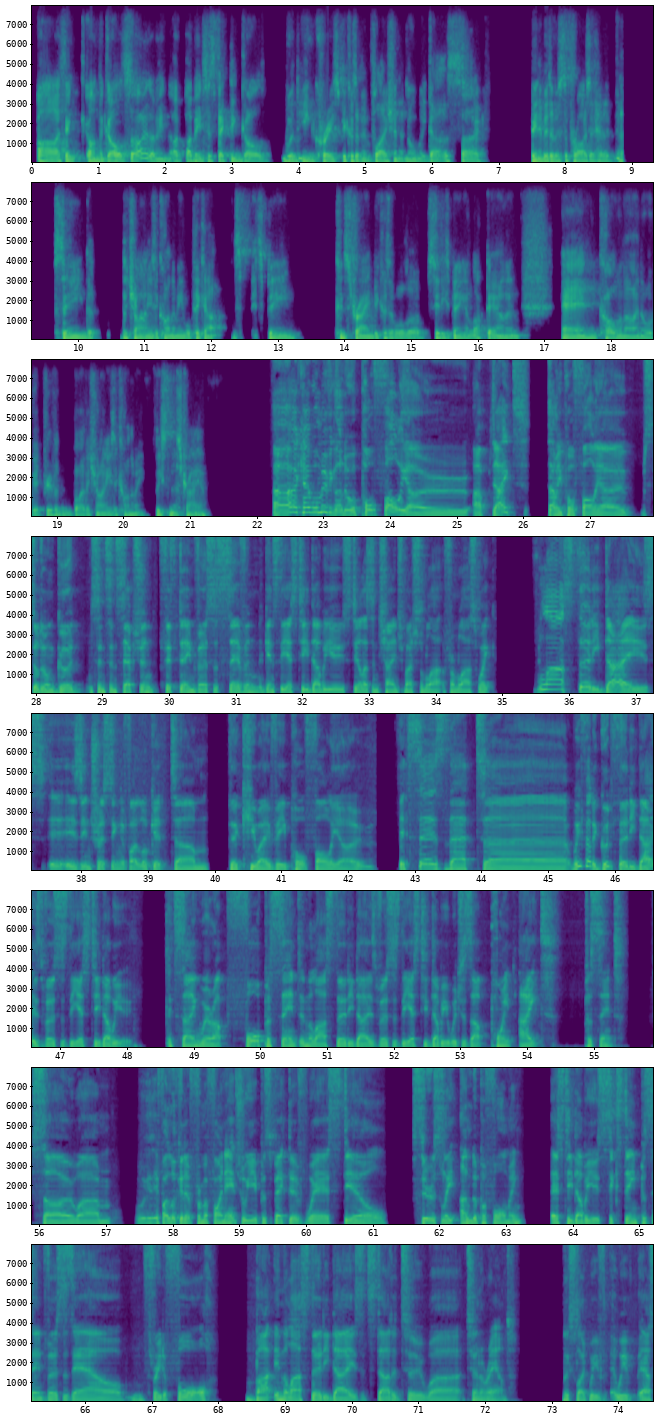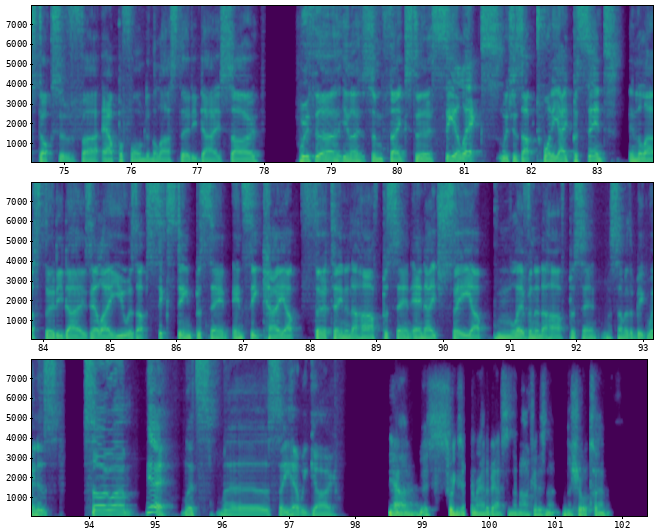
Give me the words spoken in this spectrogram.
Uh, I think on the gold side, I mean, I've, I've been suspecting gold would increase because of inflation. It normally does. So, been a bit of a surprise at how seeing that the Chinese economy will pick up. It's, it's been constrained because of all the cities being in lockdown, and and coal and iron ore get driven by the Chinese economy, at least in Australia. Uh, okay, well, moving on to a portfolio update. Dummy portfolio still doing good since inception. 15 versus 7 against the STW. Still hasn't changed much from, la- from last week. Last 30 days is interesting if I look at um, the QAV portfolio. It says that uh, we've had a good 30 days versus the STW. It's saying we're up 4% in the last 30 days versus the STW, which is up 0.8%. So um, if I look at it from a financial year perspective, we're still seriously underperforming. STW 16% versus our 3 to 4. But in the last 30 days, it started to uh, turn around. Looks like we've we've our stocks have uh, outperformed in the last 30 days. So with uh, you know some thanks to CLX, which is up 28% in the last 30 days. LAU is up 16%, NCK up 13.5%, NHC up 11.5%. Some of the big winners. So um, yeah, let's uh, see how we go. Yeah, it swings and roundabouts in the market, isn't it, in the short term?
